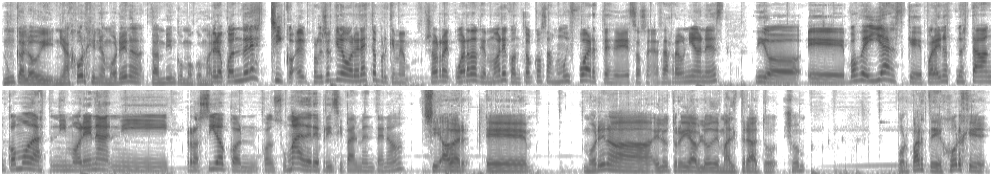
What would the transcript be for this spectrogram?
nunca lo vi, ni a Jorge ni a Morena tan bien como con Mariana. Pero cuando eres chico, eh, porque yo quiero volver a esto porque me- yo recuerdo que More contó cosas muy fuertes de esos, esas reuniones. Digo, eh, vos veías que por ahí no, no estaban cómodas ni Morena ni Rocío con, con su madre principalmente, ¿no? Sí, a ver, eh, Morena el otro día habló de maltrato. Yo, por parte de Jorge,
